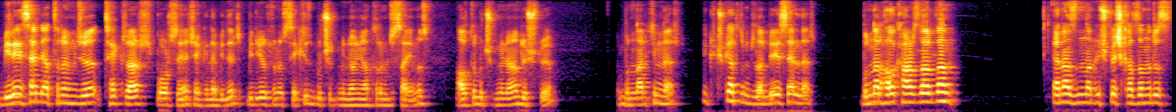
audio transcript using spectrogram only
bireysel yatırımcı tekrar borsaya çekilebilir. Biliyorsunuz 8,5 milyon yatırımcı sayımız 6,5 milyona düştü. Bunlar kimler? E, küçük yatırımcılar, bireyseller. Bunlar halka arzlardan en azından 3-5 kazanırız,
